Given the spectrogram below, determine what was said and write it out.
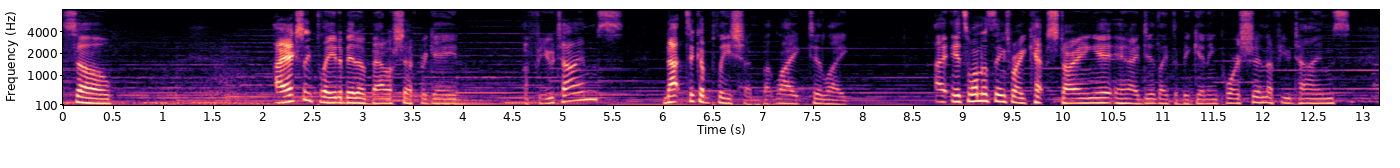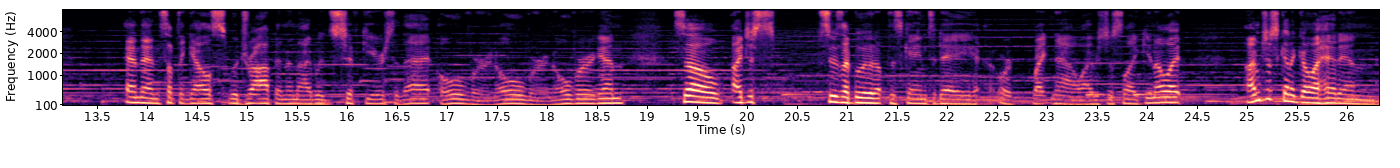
So, I actually played a bit of Battle Chef Brigade a few times, not to completion, but like to like. I, it's one of those things where I kept starting it and I did like the beginning portion a few times, and then something else would drop, and then I would shift gears to that over and over and over again. So I just, as soon as I booted up this game today or right now, I was just like, you know what? I'm just gonna go ahead and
